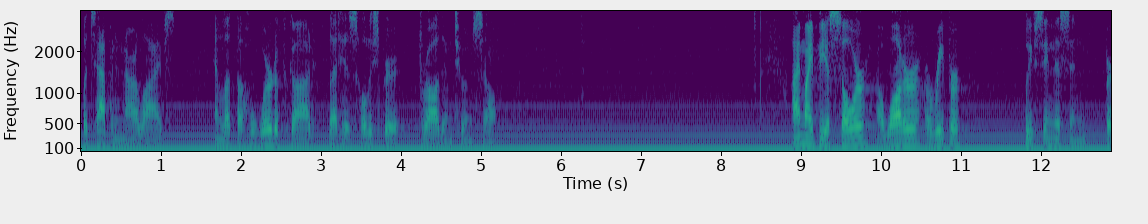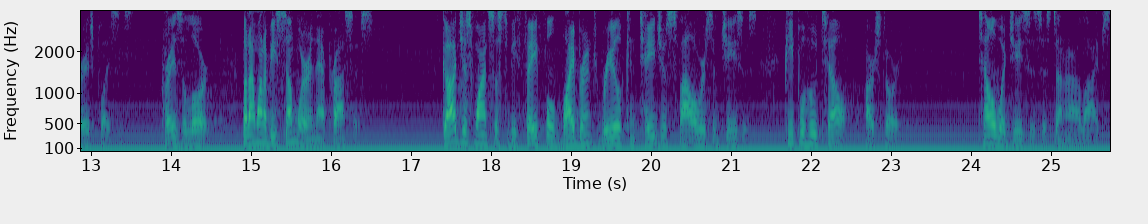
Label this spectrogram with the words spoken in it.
what's happened in our lives, and let the word of God, let His Holy Spirit draw them to Himself. I might be a sower, a waterer, a reaper. We've seen this in various places. Praise the Lord. But I want to be somewhere in that process. God just wants us to be faithful, vibrant, real, contagious followers of Jesus. People who tell our story, tell what Jesus has done in our lives,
